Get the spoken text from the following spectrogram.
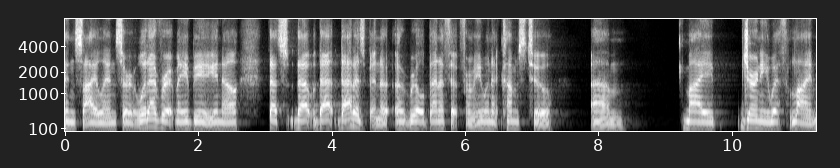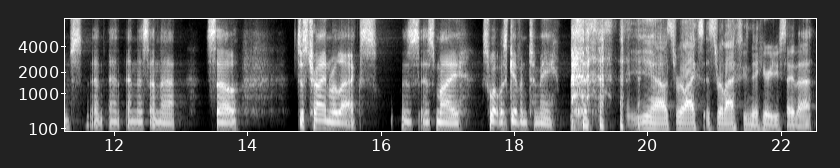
in silence or whatever it may be you know that's that that that has been a, a real benefit for me when it comes to um, my journey with Lyme's and, and and this and that so just try and relax is is my is what was given to me yeah, it's relax. It's relaxing to hear you say that.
